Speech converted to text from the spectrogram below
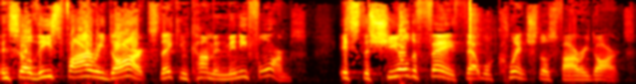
And so these fiery darts, they can come in many forms. It's the shield of faith that will quench those fiery darts.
